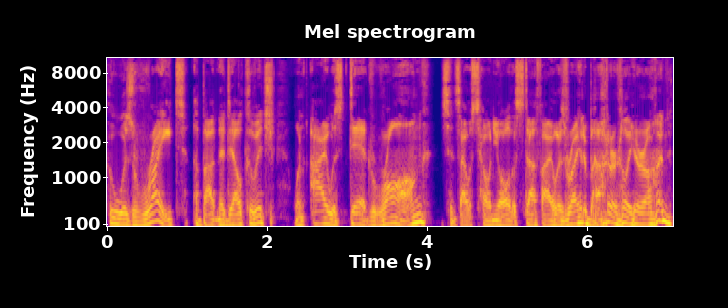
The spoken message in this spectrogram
who was right about Nedeljkovic when I was dead wrong, since I was telling you all the stuff I was right about earlier on.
